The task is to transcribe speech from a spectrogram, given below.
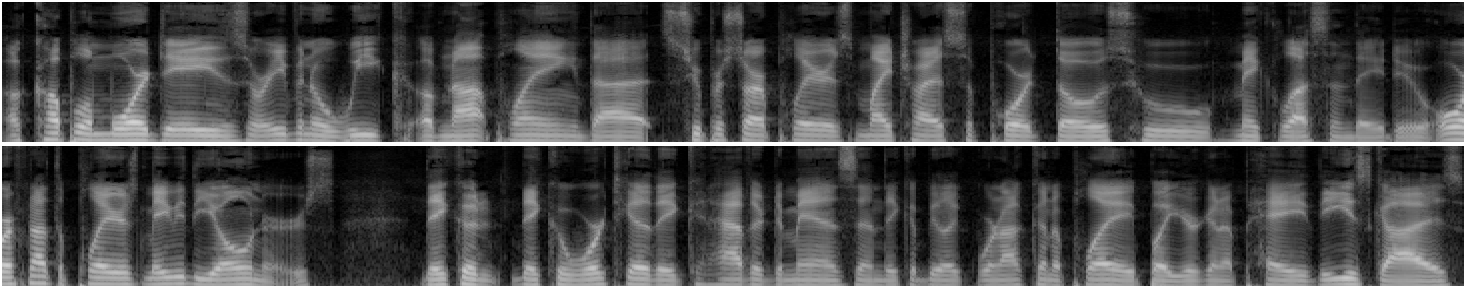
a couple of more days or even a week of not playing that superstar players might try to support those who make less than they do or if not the players maybe the owners they could they could work together they could have their demands and they could be like we're not going to play but you're going to pay these guys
